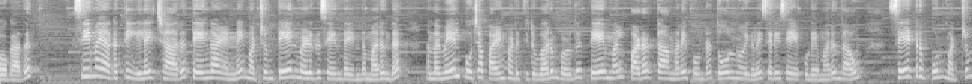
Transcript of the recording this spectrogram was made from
போகாது. சீமை அகத்தி இலைச்சாறு தேங்காய் எண்ணெய் மற்றும் தேன் மெழுகு சேர்ந்த இந்த மருந்தை நம்ம மேல் பூச்சா பயன்படுத்திட்டு வரும்பொழுது தேமல் படர்தாமரை போன்ற தோல் நோய்களை சரி செய்யக்கூடிய மருந்தாகவும் சேற்றுப்புண் மற்றும்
